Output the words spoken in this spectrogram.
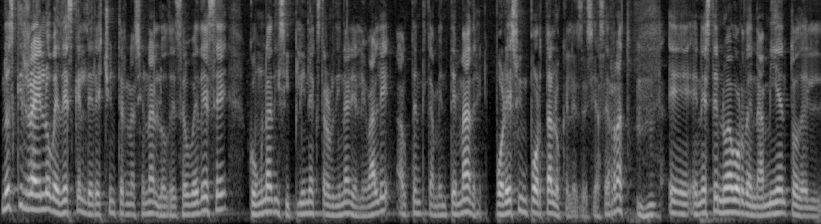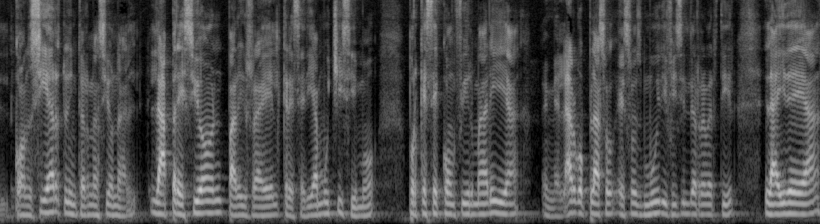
No es que Israel obedezca el derecho internacional, lo desobedece con una disciplina extraordinaria, le vale auténticamente madre. Por eso importa lo que les decía hace rato. Eh, en este nuevo ordenamiento del concierto internacional, la presión para Israel crecería muchísimo porque se confirmaría en el largo plazo, eso es muy difícil de revertir, la idea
